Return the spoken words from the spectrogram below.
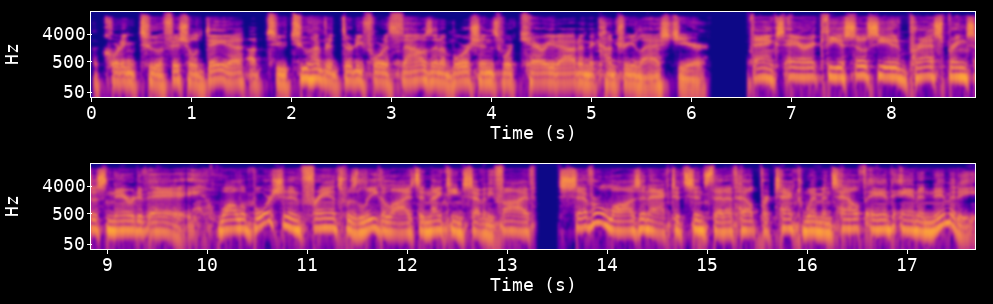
According to official data, up to 234,000 abortions were carried out in the country last year. Thanks, Eric. The Associated Press brings us Narrative A. While abortion in France was legalized in 1975, several laws enacted since then have helped protect women's health and anonymity,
